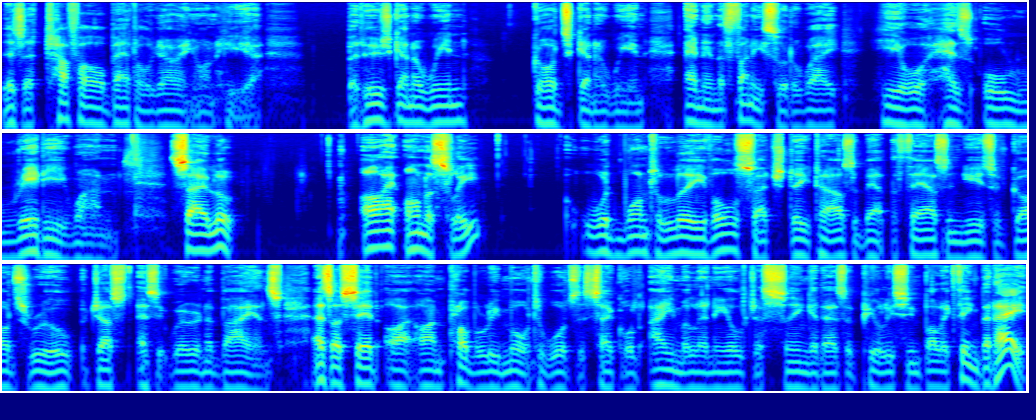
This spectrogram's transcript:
there's a tough old battle going on here. But who's going to win? God's going to win. And in a funny sort of way, he has already won. So, look, I honestly would want to leave all such details about the thousand years of God's rule just as it were in abeyance. As I said, I, I'm probably more towards the so called amillennial, just seeing it as a purely symbolic thing. But hey,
